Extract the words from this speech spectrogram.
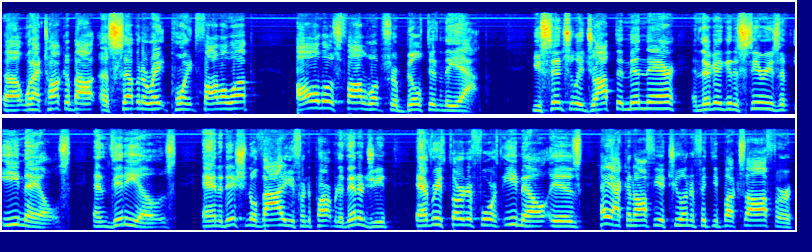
Uh, when I talk about a seven or eight point follow up, all those follow ups are built into the app. You essentially drop them in there, and they're going to get a series of emails and videos and additional value from Department of Energy. Every third or fourth email is, "Hey, I can offer you 250 bucks off," or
